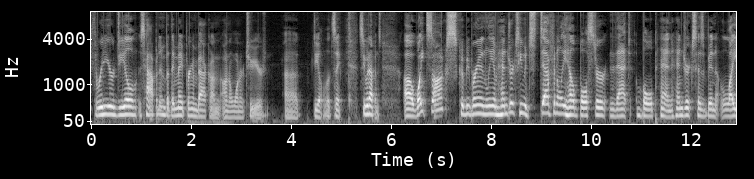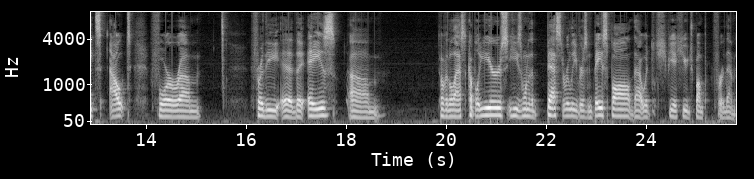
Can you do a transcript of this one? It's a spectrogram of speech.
three year deal is happening, but they might bring him back on on a one or two year uh, deal. Let's see see what happens. Uh, White Sox could be bringing in Liam Hendriks. He would definitely help bolster that bullpen. Hendriks has been lights out for um, for the uh, the A's um, over the last couple of years. He's one of the best relievers in baseball. That would be a huge bump for them.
